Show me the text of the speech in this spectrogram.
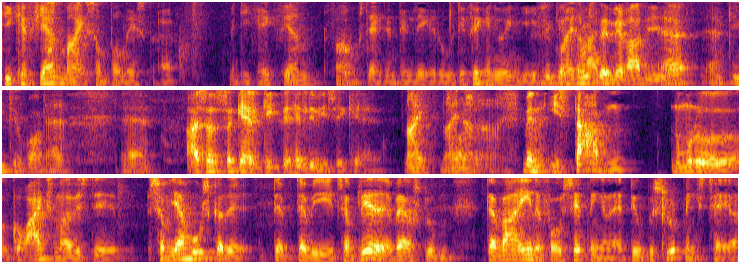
de kan fjerne mig som borgmester. Ja. Men de kan ikke fjerne Farum Stadion, den ligger derude. Det fik han jo egentlig Det fik han fuldstændig ret i, ja. ja. Det gik jo godt. Ja. ja. Altså, så galt gik det heldigvis ikke her jo. Nej, nej, nej, nej, nej. Men i starten, nu må du korrekte mig, hvis det som jeg husker det, da, da vi etablerede erhvervsklubben, der var en af forudsætningerne, at det var beslutningstager.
